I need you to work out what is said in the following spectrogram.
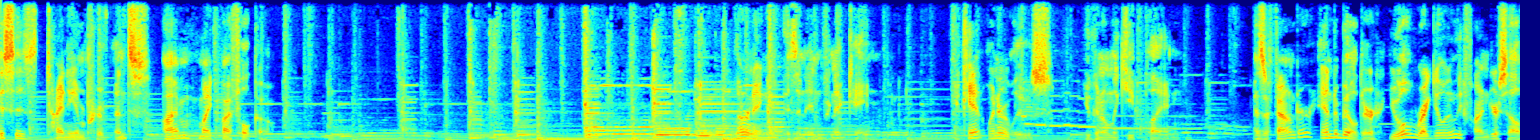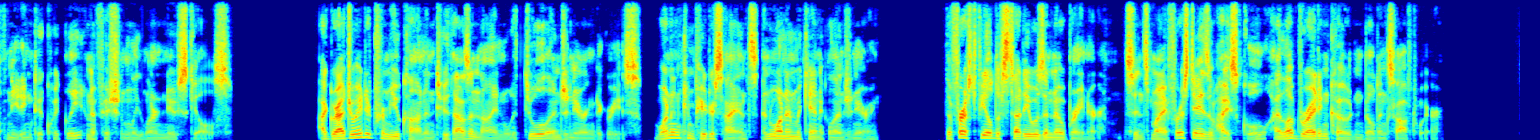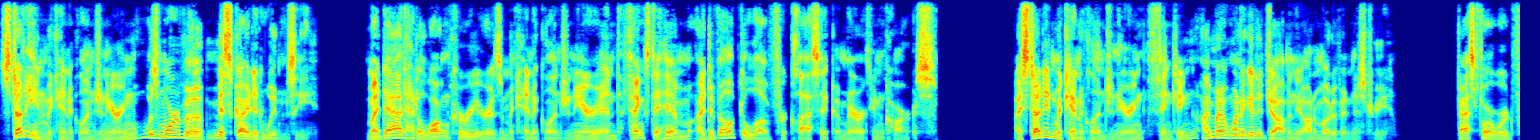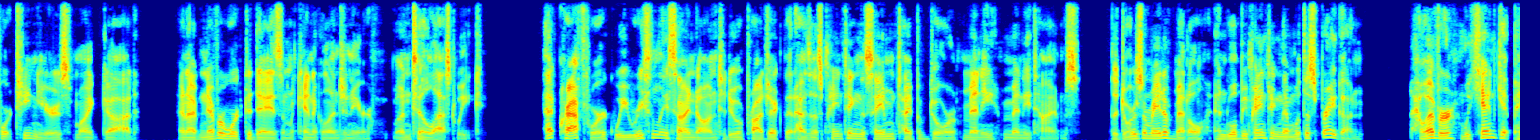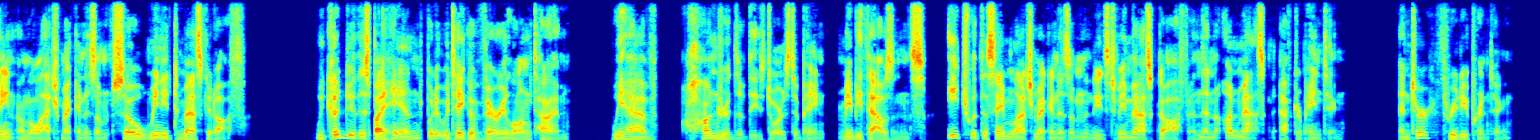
This is Tiny Improvements. I'm Mike Bifulco. Learning is an infinite game. You can't win or lose, you can only keep playing. As a founder and a builder, you will regularly find yourself needing to quickly and efficiently learn new skills. I graduated from UConn in 2009 with dual engineering degrees, one in computer science and one in mechanical engineering. The first field of study was a no brainer. Since my first days of high school, I loved writing code and building software. Studying mechanical engineering was more of a misguided whimsy. My dad had a long career as a mechanical engineer, and thanks to him, I developed a love for classic American cars. I studied mechanical engineering thinking I might want to get a job in the automotive industry. Fast forward 14 years, my God, and I've never worked a day as a mechanical engineer until last week. At Craftwork, we recently signed on to do a project that has us painting the same type of door many, many times. The doors are made of metal, and we'll be painting them with a spray gun. However, we can't get paint on the latch mechanism, so we need to mask it off. We could do this by hand, but it would take a very long time. We have hundreds of these doors to paint, maybe thousands, each with the same latch mechanism that needs to be masked off and then unmasked after painting. Enter 3D printing.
